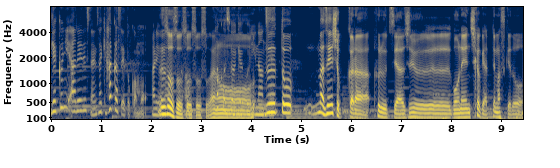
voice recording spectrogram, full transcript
逆にあれですね。さっき博士とかもありますそうそうそうそうそう。あの博士は逆になんで？ずーっと、まあ前職からフルーツや15年近くやってますけど、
